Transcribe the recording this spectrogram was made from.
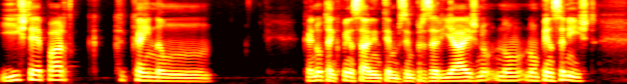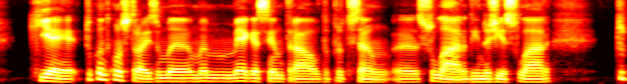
E isto é a parte que quem não quem não tem que pensar em termos empresariais não, não, não pensa nisto que é, tu quando constróis uma, uma mega central de produção uh, solar, de energia solar, tu,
